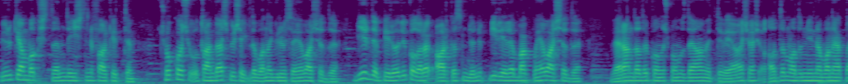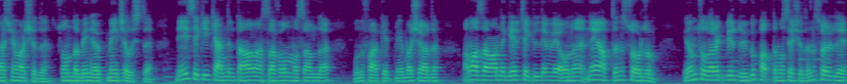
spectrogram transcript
Yürürken bakışlarının değiştiğini fark ettim. Çok hoş ve utangaç bir şekilde bana gülümsemeye başladı. Bir de periyodik olarak arkasını dönüp bir yere bakmaya başladı. Verandada konuşmamız devam etti ve yavaş yavaş adım adım yine bana yaklaşmaya başladı. Sonunda beni öpmeye çalıştı. Neyse ki kendim tamamen saf olmasam da bunu fark etmeye başardım. Ama zamanla geri çekildim ve ona ne yaptığını sordum. Yanıt olarak bir duygu patlaması yaşadığını söyledi.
